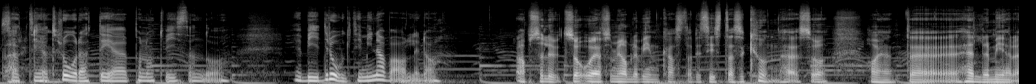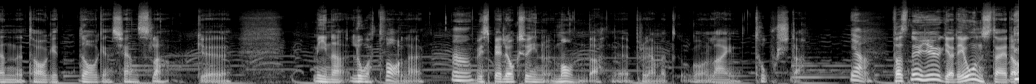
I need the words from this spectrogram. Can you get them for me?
Så att jag tror att det på något vis ändå bidrog till mina val idag. Absolut, så, och eftersom jag blev inkastad i sista sekund här så har jag inte heller mer än tagit dagens känsla och eh, mina låtval här. Ja. Vi spelar också in måndag, när programmet går online torsdag. Ja, Fast nu ljuger jag, det är onsdag idag.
